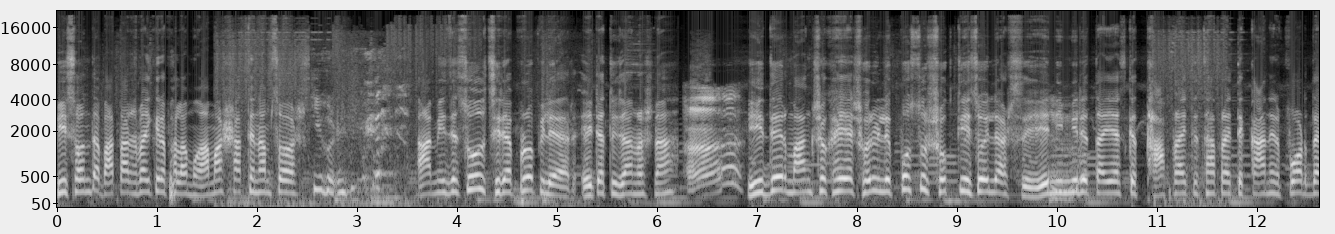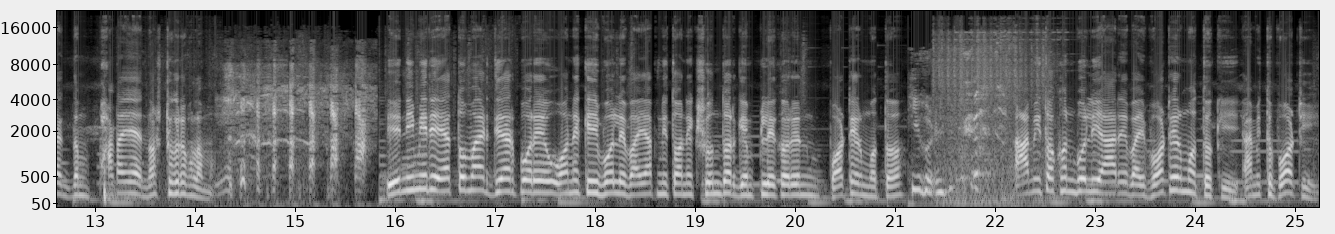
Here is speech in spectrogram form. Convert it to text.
পিছনতে বাতাস বাইকের ফেলামু আমার সাথে নামছস আমি যে চুল ছিঁড়ে প্রো প্লেয়ার এইটা তুই জানোস না? ঈদের মাংস খাইয়ে শরীরে প্রচুর শক্তি চলে আসছে এ নিমিরে তাই আজকে থাপড়াইতে থাপড়াইতে কানের পর্দা একদম ফাটাইয়া নষ্ট করে ফেলাম। এ নিমিরে এত মায়ের দেওয়ার পরে অনেকেই বলে ভাই আপনি তো অনেক সুন্দর গেম প্লে করেন বটের মতো। আমি তখন বলি আরে ভাই বটের মতো কি? আমি তো বটই।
